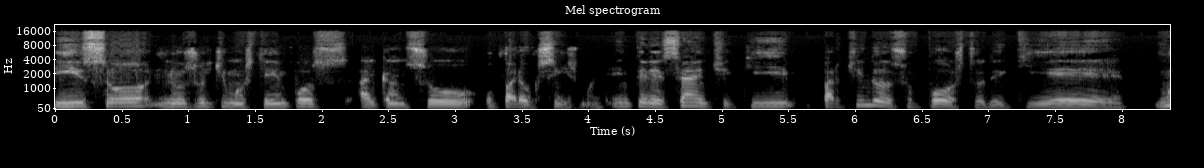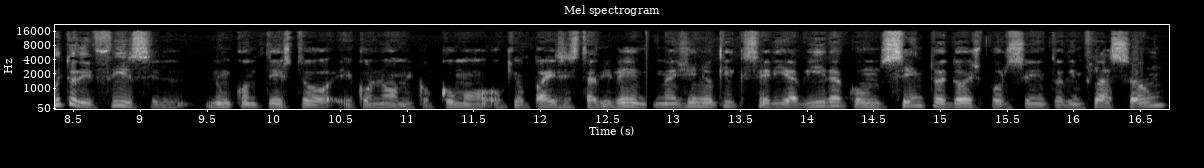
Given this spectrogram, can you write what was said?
e isso, nos últimos tempos, alcançou o paroxismo. Interessante que, partindo do suposto de que é muito difícil num contexto econômico como o que o país está vivendo, imagine o que seria a vida com 102% de inflação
